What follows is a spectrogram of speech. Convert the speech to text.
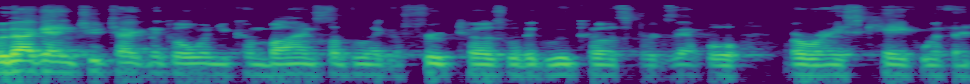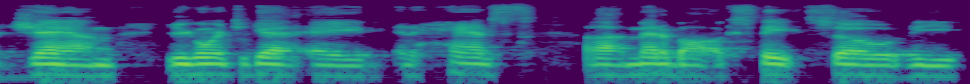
without getting too technical. When you combine something like a fructose with a glucose, for example, a rice cake with a jam, you're going to get a enhanced uh, metabolic state. So the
